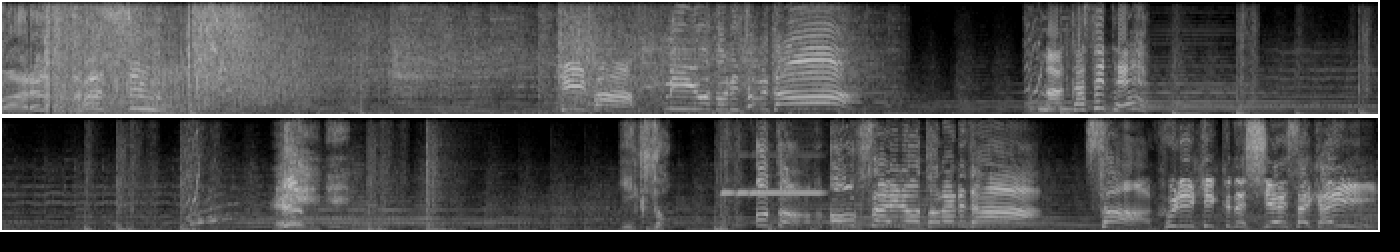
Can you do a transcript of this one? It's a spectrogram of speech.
ワルスマッシュキーパー見事に止めた。任せてフリーキックで試合再開見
